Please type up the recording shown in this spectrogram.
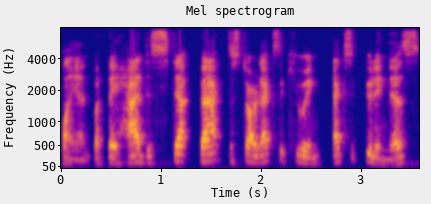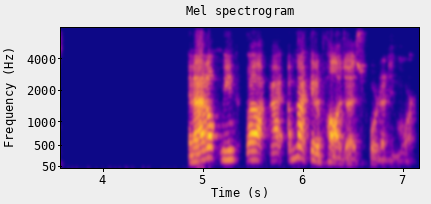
plan, but they had to step back to start executing executing this. And I don't mean well, I, am not going to apologize for it anymore.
